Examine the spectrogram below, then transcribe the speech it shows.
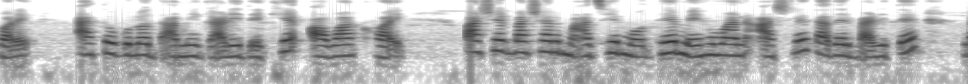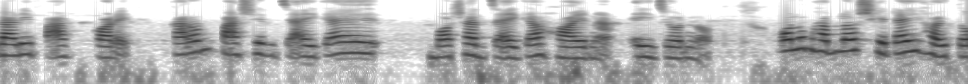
করে এতগুলো দামি গাড়ি দেখে অবাক হয়। পাশের বাসার মাঝে মধ্যে মেহমান আসলে তাদের বাড়িতে গাড়ি পার্ক করে, কারণ পাশের জায়গায় বসার জায়গা হয় না এই জন্য। অনু ভাবলো সেটাই হয়তো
